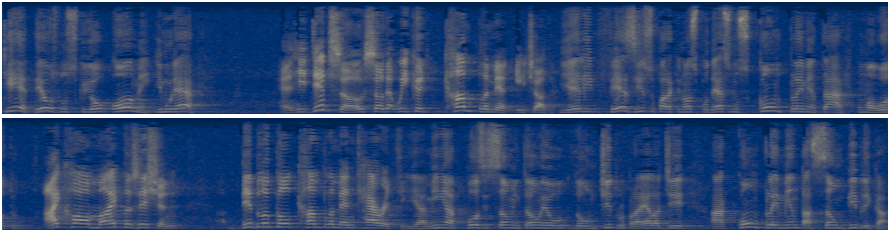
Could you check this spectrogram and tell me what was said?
que Deus nos criou homem e mulher. And he did so so that we could complement each other. E ele fez isso para que nós pudéssemos complementar um ao outro. I call my position biblical complementarity. E a minha posição, então, eu dou um título para ela de a complementação bíblica.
